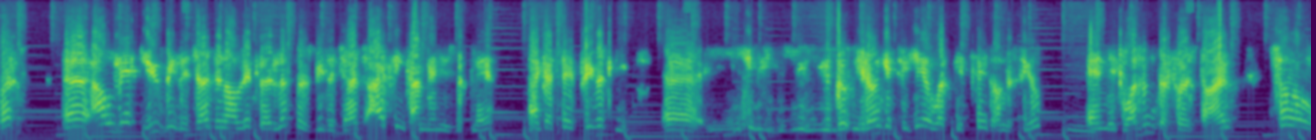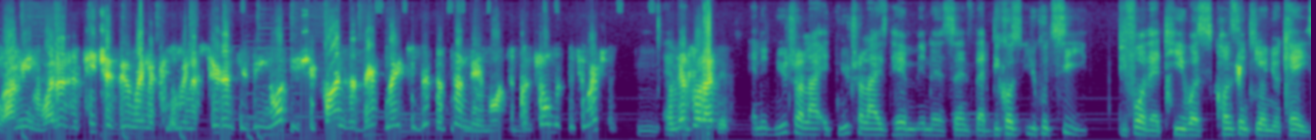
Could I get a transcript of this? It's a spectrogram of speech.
But uh, I'll let you be the judge and I'll let the listeners be the judge. I think I manage the player. Like I said previously, uh, you, you, you, you, don't get to hear what gets said on the field, mm. and it wasn't the first time. So, I mean, what does a teacher do when a, when a student is being naughty? She finds the best way to discipline them or to control the situation, mm. and, and that's what I did. And it neutralized it neutralized him in a sense that because you could see before that he was constantly on your case,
